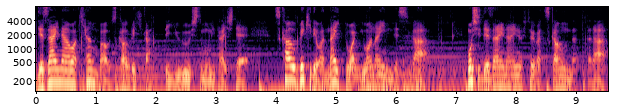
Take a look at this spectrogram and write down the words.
デザイナーはキャンバーを使うべきかっていう質問に対して使うべきではないとは言わないんですがもしデザイナーの人が使うんだったら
